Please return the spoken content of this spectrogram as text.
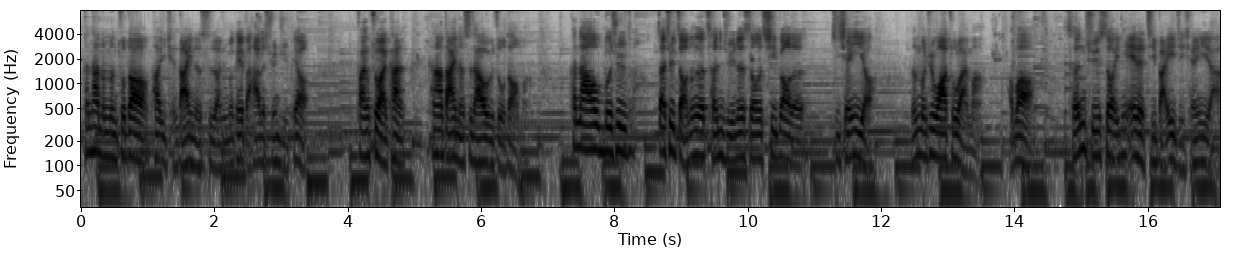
看他能不能做到他以前答应的事啊？你们可以把他的选举票翻出来看，看他答应的事他会不会做到嘛？看他会不会去再去找那个陈局那时候气爆的几千亿哦，能不能去挖出来嘛？好不好？陈局时候一定 A 了几百亿、几千亿啊，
